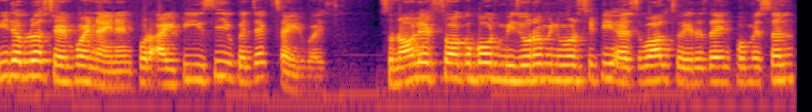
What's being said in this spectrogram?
EWS 10.9 and for ITEC you can check sidewise. So now let's talk about Mizoram University as well. So here is the information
